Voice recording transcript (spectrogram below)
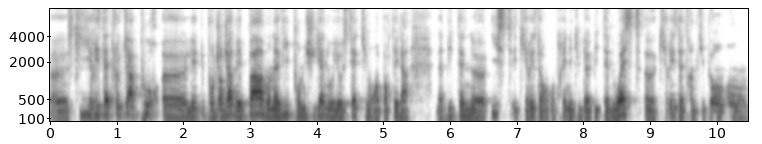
euh, ce qui risque d'être le cas pour, euh, les, pour Georgia, mais pas à mon avis pour Michigan ou Ohio State qui vont remporter la, la Big Ten East et qui risque de rencontrer une équipe de la Big Ten West qui risque d'être un petit peu en,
